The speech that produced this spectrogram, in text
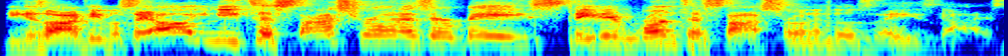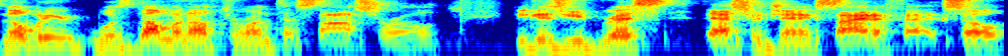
Because a lot of people say, oh, you need testosterone as your base. They didn't run testosterone in those days, guys. Nobody was dumb enough to run testosterone because you'd risk the estrogenic side effects. So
